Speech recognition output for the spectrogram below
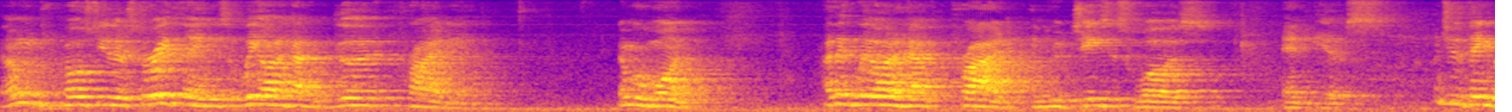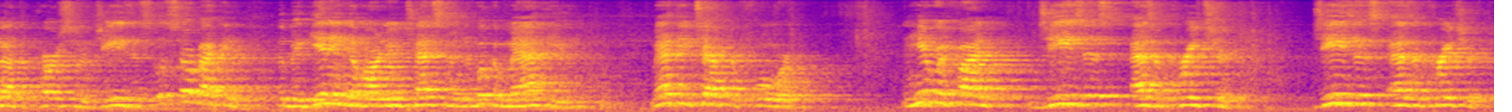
And I'm going to propose to you there's three things that we ought to have good pride in. Number one, I think we ought to have pride in who Jesus was and is. Want you to think about the person of Jesus. Let's start back in the beginning of our New Testament, the book of Matthew. Matthew chapter 4. And here we find Jesus as a preacher. Jesus as a preacher.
